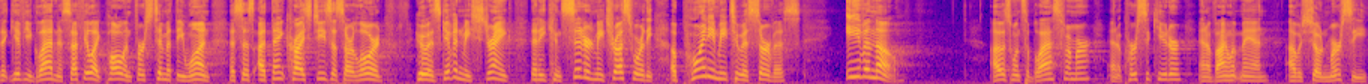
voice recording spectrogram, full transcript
that give you gladness. I feel like Paul in 1 Timothy 1 that says, I thank Christ Jesus our Lord who has given me strength that he considered me trustworthy, appointing me to his service, even though I was once a blasphemer and a persecutor and a violent man, I was shown mercy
